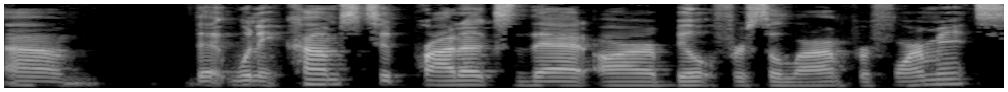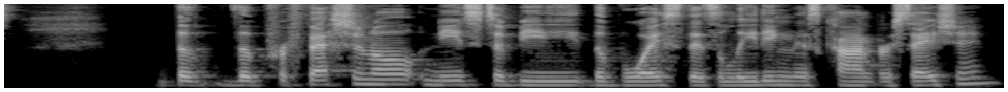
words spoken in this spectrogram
um, that when it comes to products that are built for salon performance, the the professional needs to be the voice that's leading this conversation.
